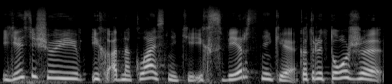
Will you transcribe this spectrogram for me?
И есть еще и их одноклассники, их сверстники, которые тоже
